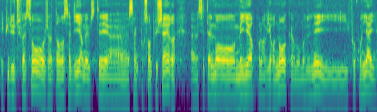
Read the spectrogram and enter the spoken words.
Et puis de toute façon, j'ai tendance à dire, même si c'était euh, 5% plus cher, euh, c'est tellement meilleur pour l'environnement qu'à un moment donné, il faut qu'on y aille.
